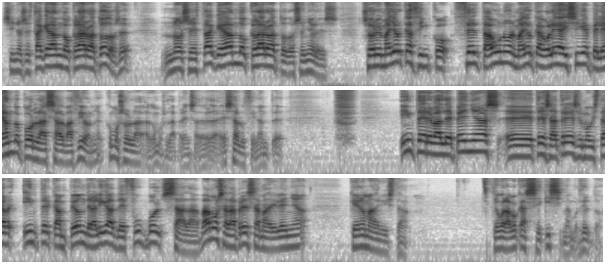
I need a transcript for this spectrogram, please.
Si nos está quedando claro a todos, ¿eh? Nos está quedando claro a todos, señores. Sobre el Mallorca 5, Celta 1, el Mallorca golea y sigue peleando por la salvación. ¿eh? ¿Cómo, son la, ¿Cómo es la prensa, de verdad? Es alucinante. Inter Valdepeñas, eh, 3 a 3, el Movistar Inter campeón de la Liga de Fútbol Sala. Vamos a la prensa madrileña, que no madridista. Tengo la boca sequísima, por cierto.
